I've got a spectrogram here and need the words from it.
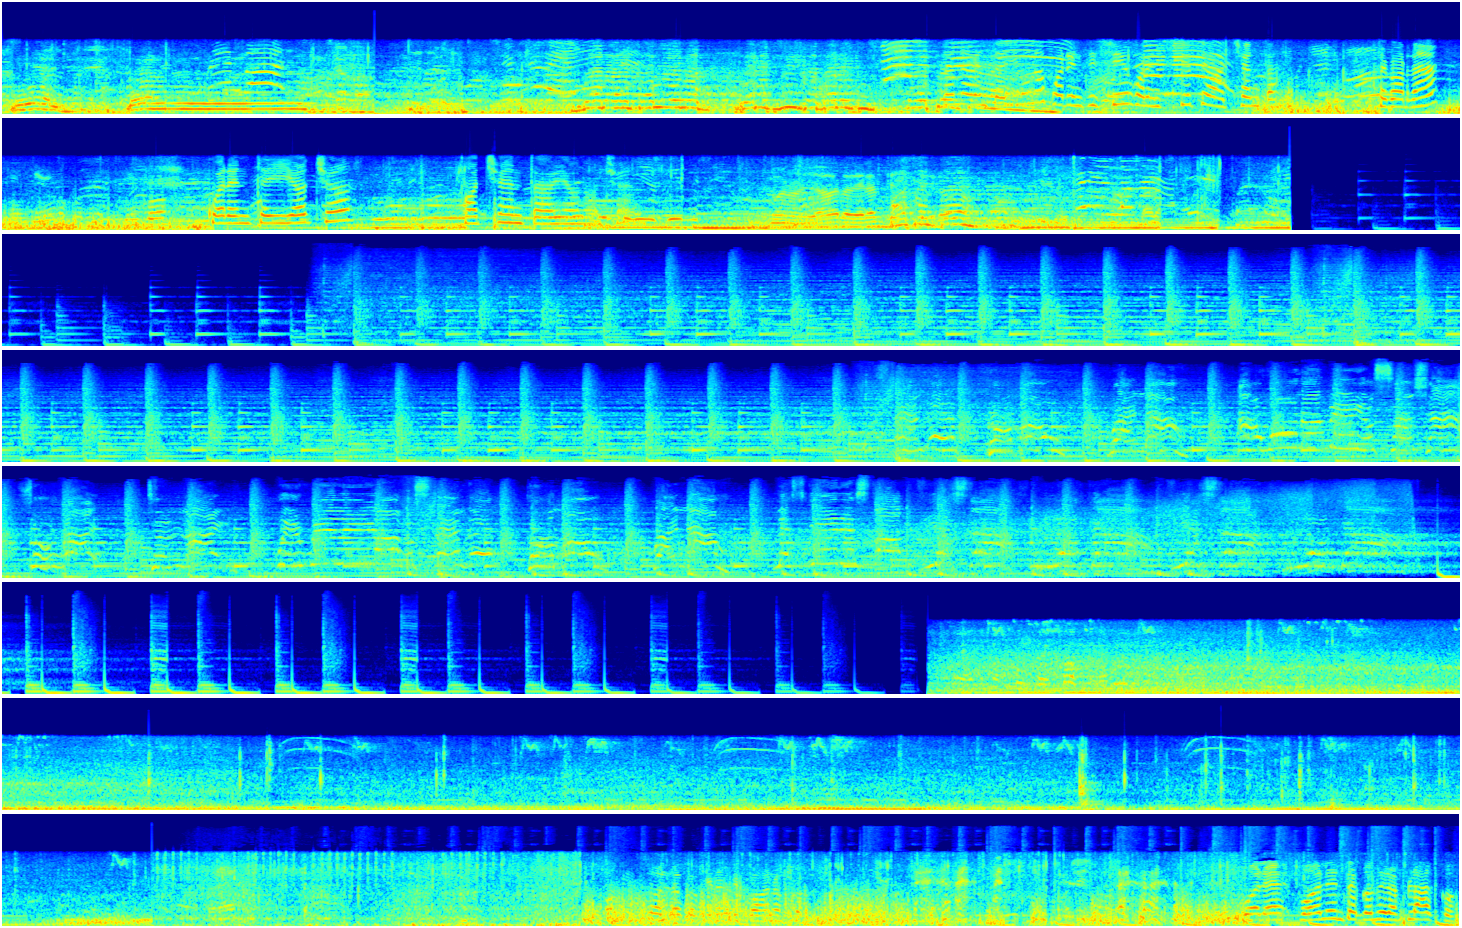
Bien. Don... 291. 45, 46. 91, 45, 47, 80. ¿Te acordás? 48, 80, había un 80. Bueno, y ahora adelante. Sos loco que no te conozco. Pole- Polenta cuando era flaco.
